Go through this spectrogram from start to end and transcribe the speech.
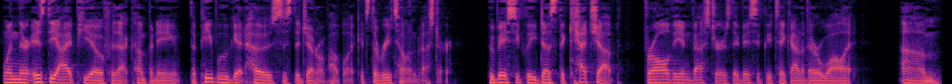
when there is the IPO for that company, the people who get hosed is the general public. It's the retail investor who basically does the catch up for all the investors. They basically take out of their wallet. Um,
